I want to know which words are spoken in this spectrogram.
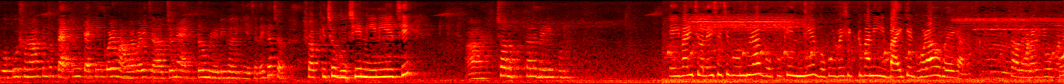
গোপু সোনাও কিন্তু প্যাকিং ট্যাকিং করে মামার বাড়ি যাওয়ার জন্য একদম রেডি হয়ে গিয়েছে দেখেছ? সবকিছু গুছিয়ে নিয়ে নিয়েছি। আর চলো তাহলে বেরিয়ে পড়ি। এই বাড়ি চলে এসেছি বন্ধুরা গোপুকে নিয়ে। গোপুর বেশ একটুখানি বাইকে ঘোরাও হয়ে গেল। চলো এবার গোপু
